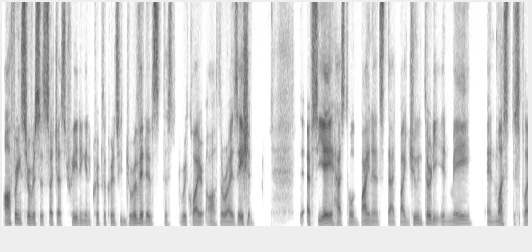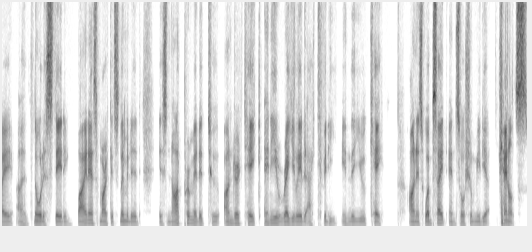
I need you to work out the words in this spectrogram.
offering services such as trading in cryptocurrency derivatives does require authorization. The FCA has told Binance that by June 30, it may and must display a notice stating Binance Markets Limited is not permitted to undertake any regulated activity in the UK on its website and social media channels.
